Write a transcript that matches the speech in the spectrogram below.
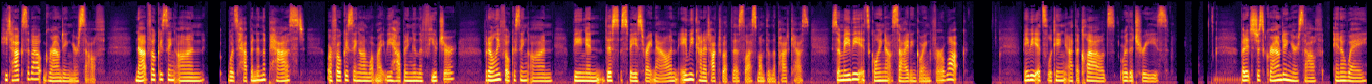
He talks about grounding yourself, not focusing on what's happened in the past or focusing on what might be happening in the future, but only focusing on being in this space right now. And Amy kind of talked about this last month in the podcast. So maybe it's going outside and going for a walk. Maybe it's looking at the clouds or the trees. But it's just grounding yourself in a way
